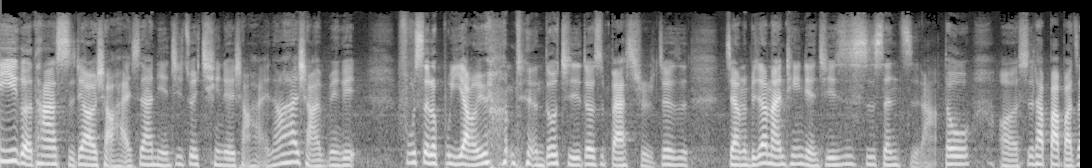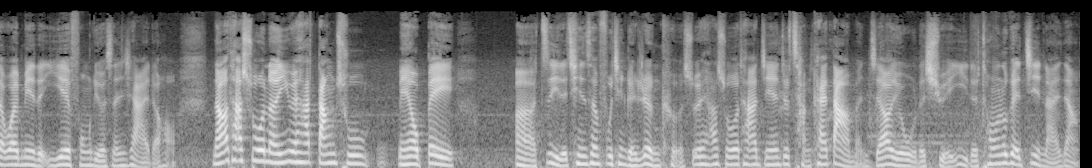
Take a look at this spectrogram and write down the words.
第一个他死掉的小孩是他年纪最轻的小孩，然后他小孩每个肤色都不一样，因为很多其实都是 bastard，就是讲的比较难听一点，其实是私生子啦，都呃是他爸爸在外面的一夜风流生下来的哈。然后他说呢，因为他当初没有被呃自己的亲生父亲给认可，所以他说他今天就敞开大门，只要有我的血裔的，通通都可以进来这样。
